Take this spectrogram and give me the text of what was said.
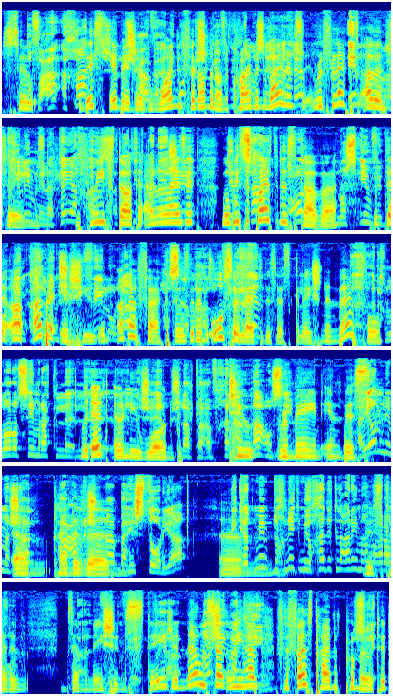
So this image of one phenomenon, crime and violence, reflects other things. If we start to analyze it, we'll be surprised to discover that there are other issues and other factors that have also led to this escalation, and therefore we don't only want to remain in this um, kind of um, um, this kind of examination stage, and now we have, for the first time, promoted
